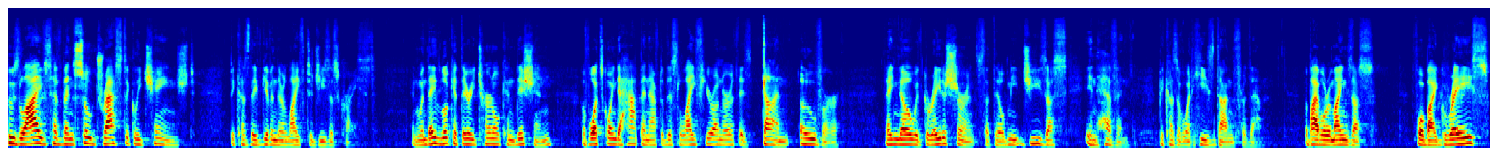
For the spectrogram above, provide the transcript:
whose lives have been so drastically changed because they've given their life to Jesus Christ. And when they look at their eternal condition of what's going to happen after this life here on earth is done, over, they know with great assurance that they'll meet Jesus in heaven because of what he's done for them. The Bible reminds us, For by grace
